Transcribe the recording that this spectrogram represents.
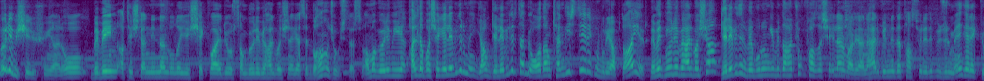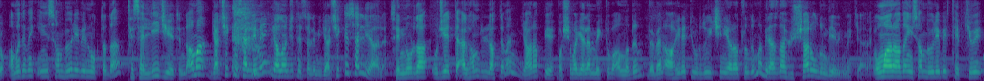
Böyle bir şey düşün yani. O bebeğin ateşlendiğinden dolayı şekva ediyorsan böyle bir hal başına gelse daha mı çok istersin? Ama böyle bir hal de başa gelebilir mi? Ya gelebilir tabii. O adam kendi isteyerek mi bunu yaptı? Hayır. Demek böyle bir hal başa gelebilir ve bunun gibi daha çok fazla şeyler var yani. Her birini de tasvir edip üzülmeye gerek yok. Ama demek insan böyle bir noktada teselli cihetinde ama gerçek teselli mi? Yalancı teselli mi? Gerçek teselli yani. Senin orada o cihette elhamdülillah demen ya Rabbi başıma gelen mektubu anladım ve ben ahiret yurdu için yaratıldığıma biraz daha hüşyar oldum diyebilmek yani. O manada insan böyle bir tepki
